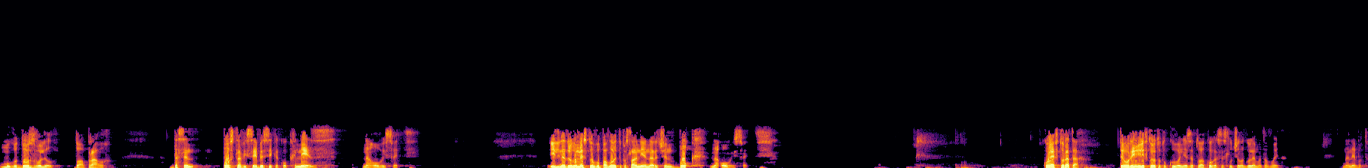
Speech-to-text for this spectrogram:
му го дозволил тоа право да се постави себе си како кнез на овој свет. Или на друго место во Павловите послание е наречен Бог на овој свет. Која е втората теорија или второто толкување за тоа кога се случила големата војна на небото?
